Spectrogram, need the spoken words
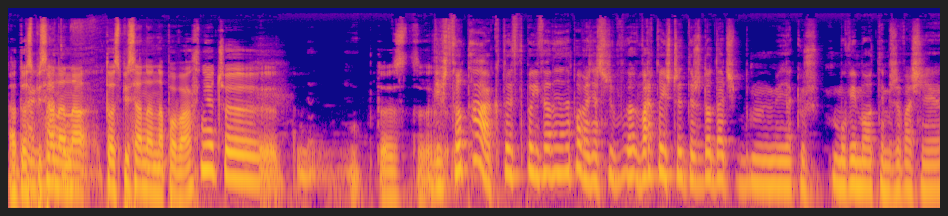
A to jest, Tak, pisane warto- na, to jest pisane na poważnie, czy to jest... Wiesz co, tak, to jest powiedziane na poważnie. Znaczy, wa- warto jeszcze też dodać, mm, jak już mówimy o tym, że właśnie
